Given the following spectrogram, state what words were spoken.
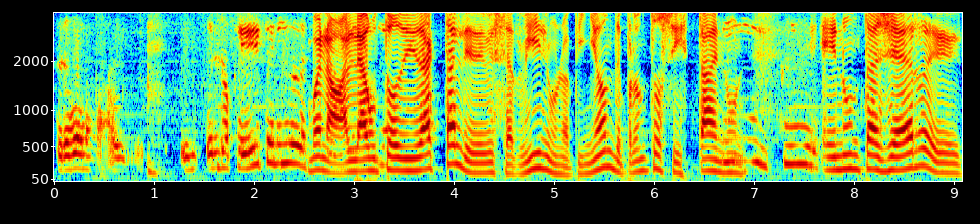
Pero bueno, en, lo que he tenido... Bueno, al autodidacta le debe servir una opinión, de pronto si está en un, En un taller, eh,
